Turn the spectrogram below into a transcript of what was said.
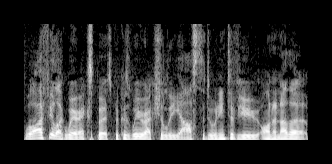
Well, I feel like we're experts because we were actually asked to do an interview on another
